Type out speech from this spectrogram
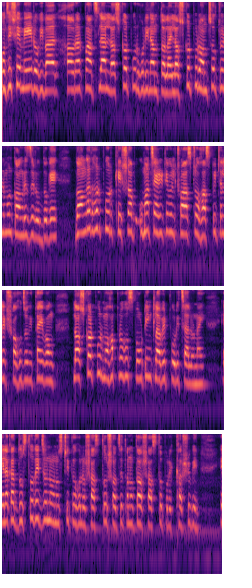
পঁচিশে মে, রবিবার, হাওড়ার পাঁচলার লস্করপুর হরিনামতলায় লস্করপুর অঞ্চল তৃণমূল কংগ্রেসের উদ্যোগে গঙ্গাধরপুর কেশব উমা চ্যারিটেবল ট্রাস্ট ও হসপিটালের সহযোগিতা এবং লস্করপুর মহাপ্রভু স্পোর্টিং ক্লাবের পরিচালনায়। এলাকার দুস্থদের জন্য অনুষ্ঠিত হলো স্বাস্থ্য সচেতনতা ও স্বাস্থ্য পরীক্ষা শিবির।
